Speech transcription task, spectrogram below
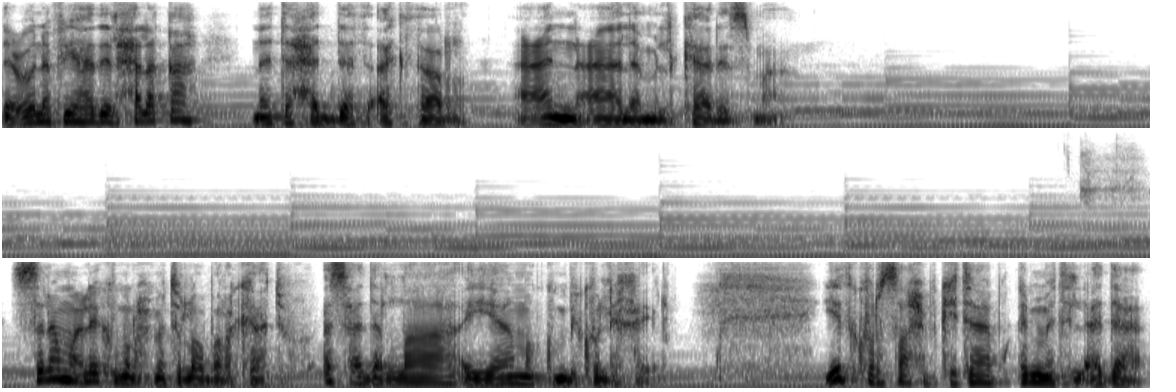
دعونا في هذه الحلقة نتحدث أكثر عن عالم الكاريزما. السلام عليكم ورحمة الله وبركاته. أسعد الله أيامكم بكل خير. يذكر صاحب كتاب قمة الأداء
